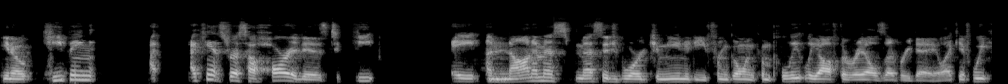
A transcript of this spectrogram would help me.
you know, keeping I, I can't stress how hard it is to keep a anonymous message board community from going completely off the rails every day. Like if we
